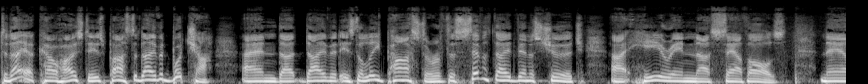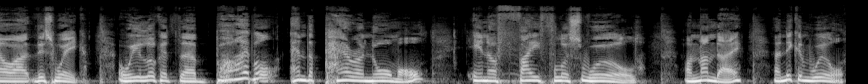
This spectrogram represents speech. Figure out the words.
Today our co-host is Pastor David Butcher, and uh, David is the lead pastor of the Seventh Day Adventist Church uh, here in South Oz. Now uh, this week we look at the Bible and the paranormal in a faithless world. On Monday, Nick and Will,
